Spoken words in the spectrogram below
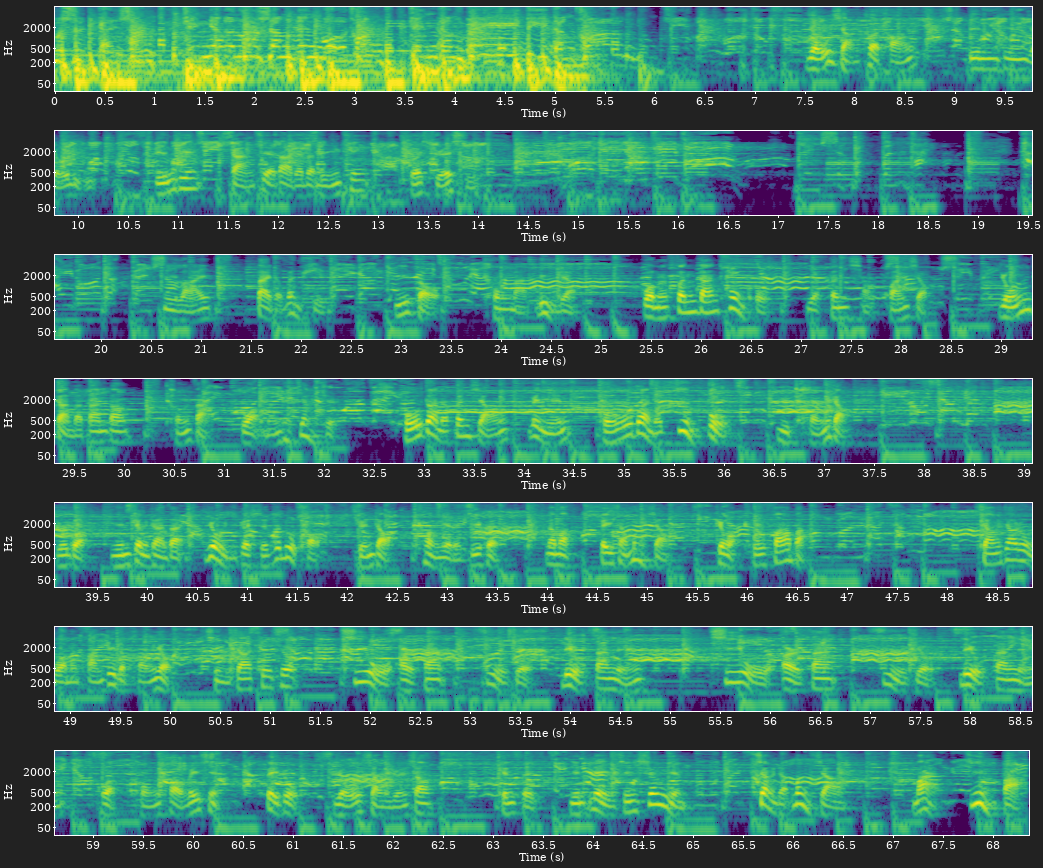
么是感伤？天涯的路上任我闯，天当被地当闯，勇气伴我走四有享课堂，彬彬有礼。彬彬感谢大家的聆听和学习。你，来带着问题，你走充满力量。我们分担痛苦，也分享欢笑，勇敢的担当，承载我们的价值。不断的分享，为您不断的进步与成长。如果您正站在又一个十字路口，寻找创业的机会，那么背上梦想，跟我出发吧！想加入我们团队的朋友，请加 QQ 七五二三四九六三零七五二三四九六三零或同号微信，备注“有享云商”，跟随您内心声音，向着梦想迈进吧！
